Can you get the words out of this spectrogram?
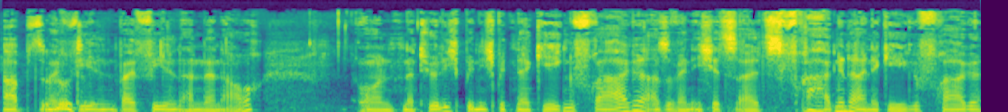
Absolut. bei vielen, bei vielen anderen auch. Und natürlich bin ich mit einer Gegenfrage, also wenn ich jetzt als Fragender eine Gegenfrage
